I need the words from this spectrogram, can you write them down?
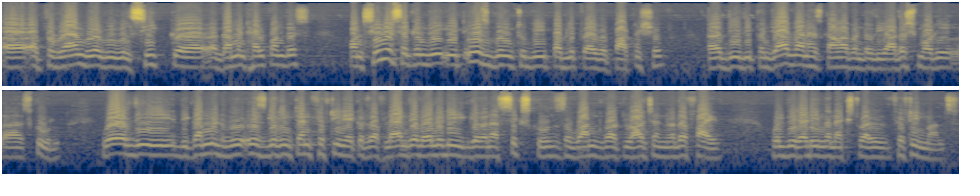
uh, a program where we will seek uh, government help on this. On senior secondary, it is going to be public-private partnership. Uh, The, the Punjab one has come up under the Adarsh Model uh, School, where the, the government is giving 10, 15 acres of land. They've already given us six schools, so one got launched and another five will be ready in the next 12, 15 months.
